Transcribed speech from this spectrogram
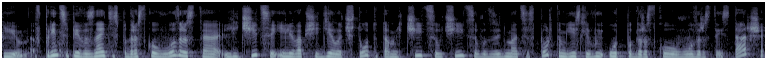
И, в принципе, вы знаете, с подросткового возраста лечиться или вообще делать что-то, там лечиться, учиться, вот заниматься спортом, если вы от подросткового возраста и старше,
